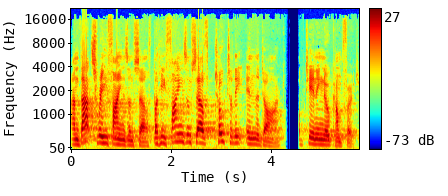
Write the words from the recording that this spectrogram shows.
And that's where he finds himself. But he finds himself totally in the dark, obtaining no comfort.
